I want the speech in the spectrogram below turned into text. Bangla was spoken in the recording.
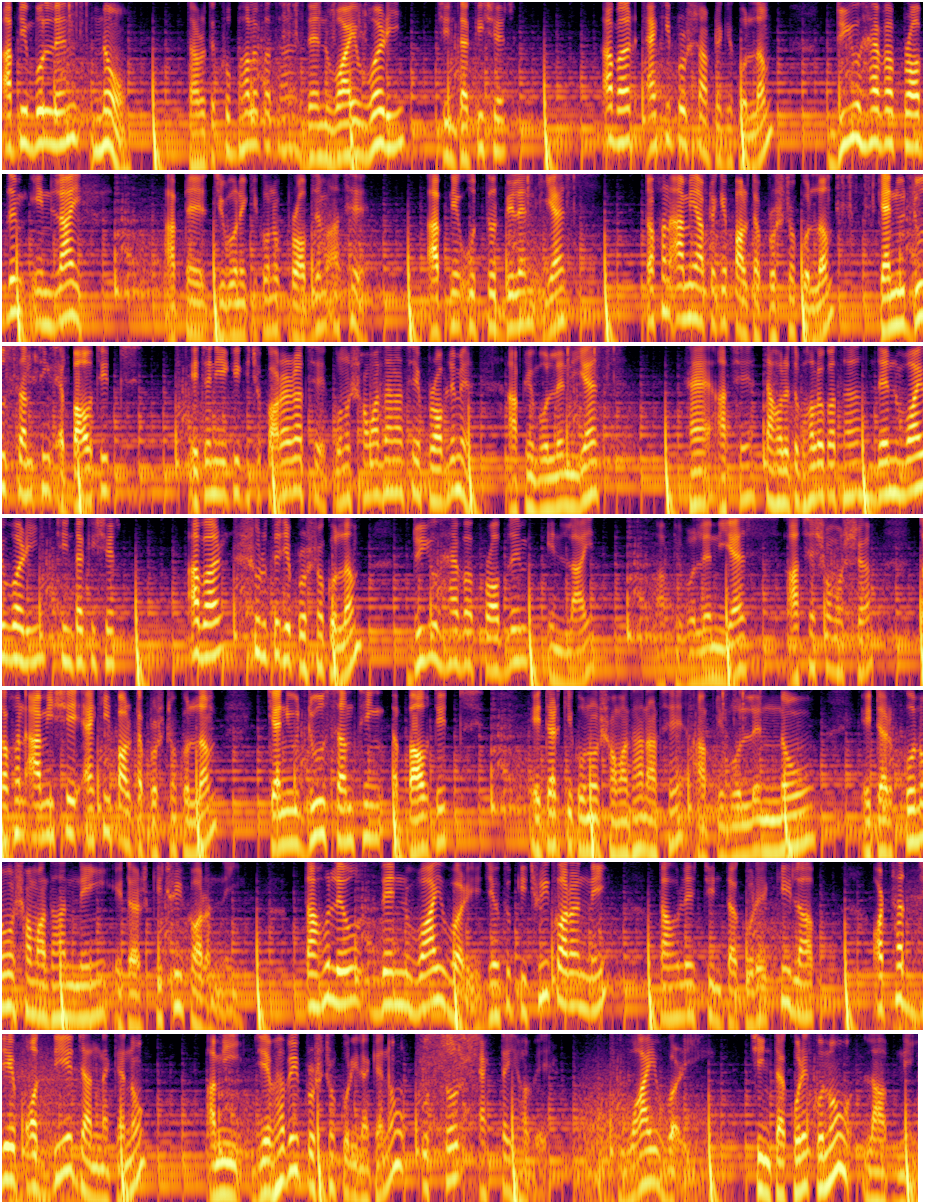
আপনি বললেন নো তাহলে তো খুব ভালো কথা। দেন ওয়াই ওয়ারি চিন্তা কিসের? আবার একই প্রশ্ন আপনাকে করলাম। Do you have a problem in life আপনার জীবনে কি কোনো প্রবলেম আছে? আপনি উত্তর দিলেন ইয়েস তখন আমি আপনাকে পাল্টা প্রশ্ন করলাম। Can you do something about it এটা নিয়ে কি কিছু করার আছে? কোনো সমাধান আছে প্রবলেমের আপনি বললেন ইয়েস হ্যাঁ আছে। তাহলে তো ভালো কথা। দেন ওয়াই ওয়ারি চিন্তা কিসের? আবার শুরুতে যে প্রশ্ন করলাম do you have a problem in life আপনি বললেন ইয়েস আছে সমস্যা। তখন আমি সেই একই পাল্টা প্রশ্ন করলাম can you do something about it এটার কি কোনো সমাধান আছে? আপনি বললেন নো এটার কোনো সমাধান নেই, এটার কিছুই করার নেই। তাহলেও দেন ওয়াই ওয়ারি যেহেতু কিছুই করার নেই, তাহলে চিন্তা করে কী লাভ? অর্থাৎ যে পথ দিয়ে যান না কেন, আমি যেভাবেই প্রশ্ন করি না কেন, উত্তর একটাই হবে ওয়াই ওয়ারি চিন্তা করে কোনো লাভ নেই।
